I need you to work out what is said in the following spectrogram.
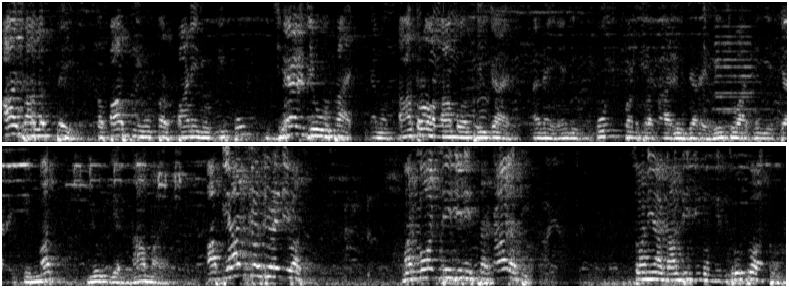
આ જ હાલત થઈ. કપાસની ઉપર પાણીનું ટીપું ઝેર જેવું થાય. એનો તાંતણો લાંબો થઈ જાય અને એની કોઈ પણ પ્રકારની જ્યારે વેચવા જઈએ ત્યારે કિંમત યોગ્ય ના મળે. આપ યાદ કરજો એ દિવસ. મનમોહનસિંહજીની સરકાર હતી. સોનિયા ગાંધીજીનું નેતૃત્વ હતું.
